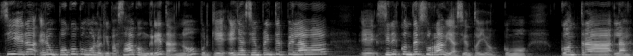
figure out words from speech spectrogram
Sí, era, era un poco como lo que pasaba con Greta, ¿no? Porque ella siempre interpelaba eh, sin esconder su rabia, siento yo, como contra mm. las,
